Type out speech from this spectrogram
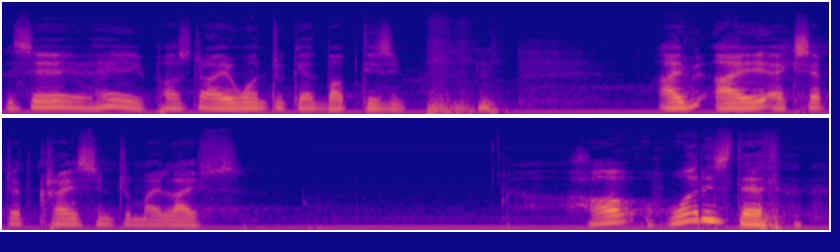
they say, Hey, Pastor, I want to get baptism. I, I accepted Christ into my life. How, what is that?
